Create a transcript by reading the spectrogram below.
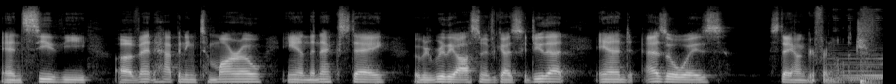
and see the event happening tomorrow and the next day. It would be really awesome if you guys could do that. And as always, Stay hungry for knowledge.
